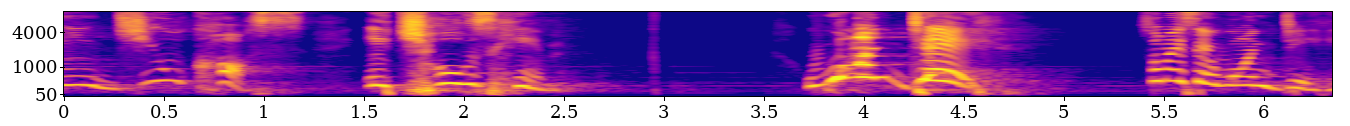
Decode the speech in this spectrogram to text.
in due course, he chose him. One day, somebody say, one day,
